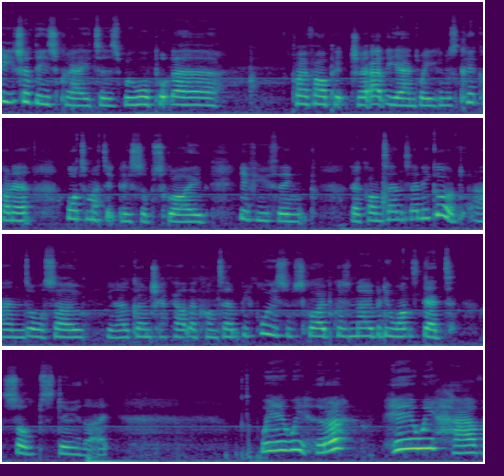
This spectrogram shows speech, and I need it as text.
each of these creators, we will put their profile picture at the end where you can just click on it, automatically subscribe if you think their content's any good. And also, you know, go and check out their content before you subscribe because nobody wants dead subs, do they? Here we, here we have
